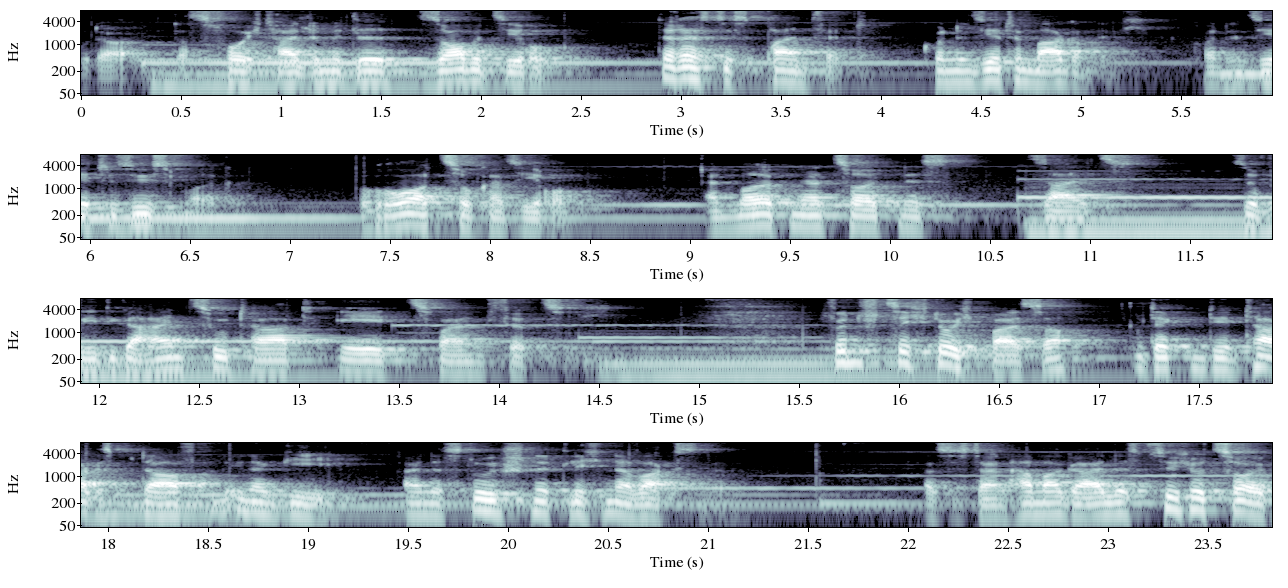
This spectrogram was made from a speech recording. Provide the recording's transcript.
oder das Feuchthaltemittel Sorbitsirup. Der Rest ist Palmfett, kondensierte Magermilch, kondensierte Süßmolke, Rohrzuckersirup, ein Molkenerzeugnis, Salz sowie die Geheimzutat E42. 50 Durchbeißer decken den Tagesbedarf an Energie eines durchschnittlichen Erwachsenen. Das ist ein hammergeiles Psychozeug,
